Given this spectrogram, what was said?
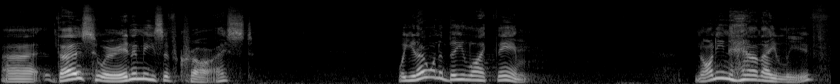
Uh, those who are enemies of Christ, well, you don't want to be like them. Not in how they live,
